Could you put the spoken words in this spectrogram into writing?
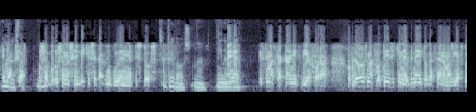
Εντάξει, αυτό θα μπορούσε να συμβεί και σε κάποιον που δεν είναι πιστός. Ακριβώς, ναι. Είναι, είναι πίστη μας θα κάνει τη διαφορά ο Θεός να φωτίζει και να εμπνέει τον καθένα μας. Γι' αυτό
